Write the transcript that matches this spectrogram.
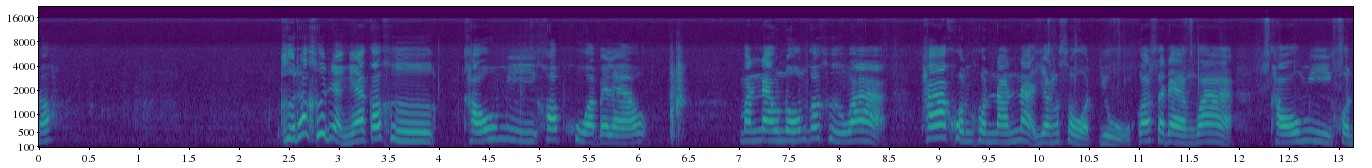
เนาะคือถ้าขึ้นอย่างเงี้ยก็คือเขามีครอบครัวไปแล้ว มันแนวโน้มก็คือว่า ถ้าคนคนนั้นน่ะ ยังโสดอยู่ก็แสดงว่าเขามีคน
